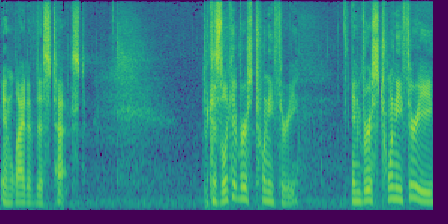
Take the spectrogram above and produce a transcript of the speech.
in light of this text. Because look at verse 23. In verse 23,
